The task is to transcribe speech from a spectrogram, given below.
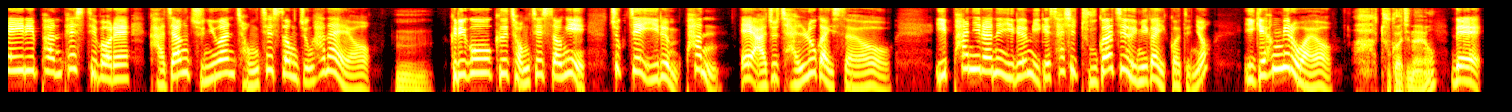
헤이리판 페스티벌의 가장 중요한 정체성 중 하나예요. 음, 그리고 그 정체성이 축제 이름 판에 아주 잘 녹아 있어요. 이 판이라는 이름 이게 사실 두 가지 의미가 있거든요. 이게 흥미로워요. 아, 두 가지나요? 네.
